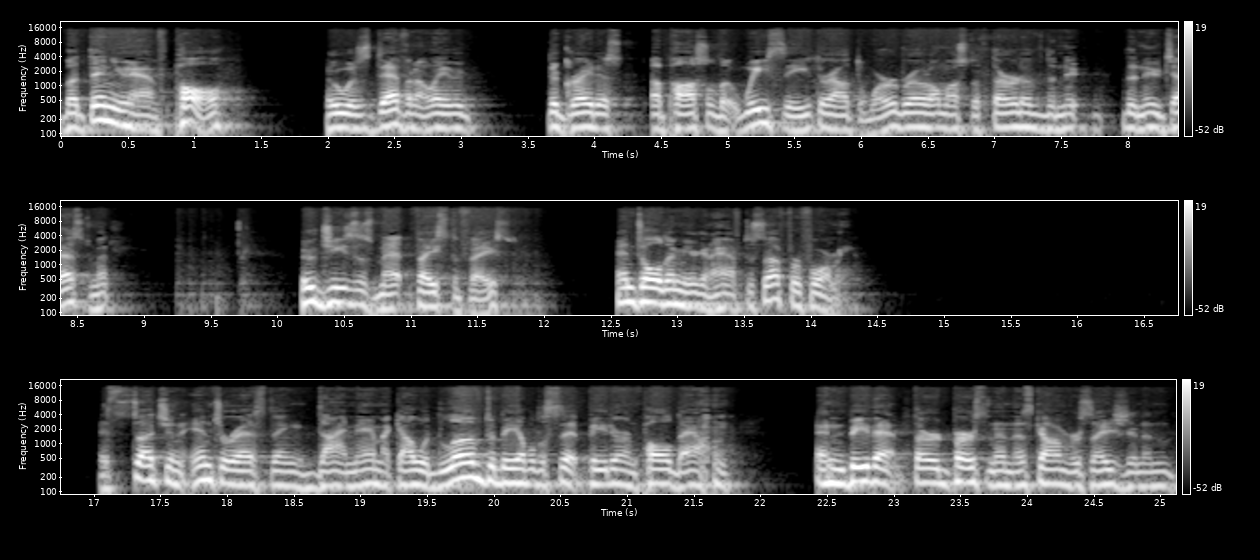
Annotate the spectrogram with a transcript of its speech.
But then you have Paul, who was definitely the, greatest apostle that we see throughout the Word, wrote almost a third of the New, the New Testament, who Jesus met face to face and told him, You're going to have to suffer for me. It's such an interesting dynamic. I would love to be able to sit Peter and Paul down and be that third person in this conversation and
